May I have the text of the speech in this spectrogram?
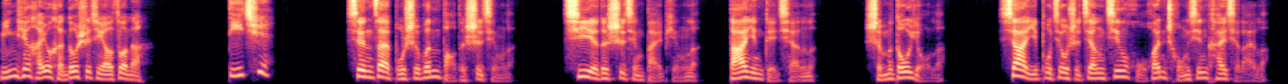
明天还有很多事情要做呢。”的确，现在不是温饱的事情了，七爷的事情摆平了，答应给钱了，什么都有了，下一步就是将金虎欢重新开起来了。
